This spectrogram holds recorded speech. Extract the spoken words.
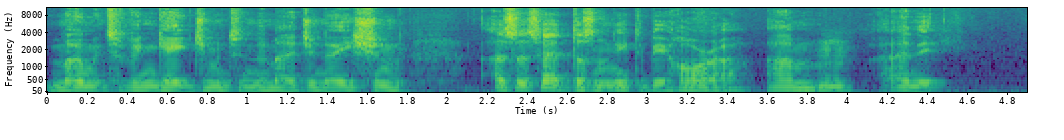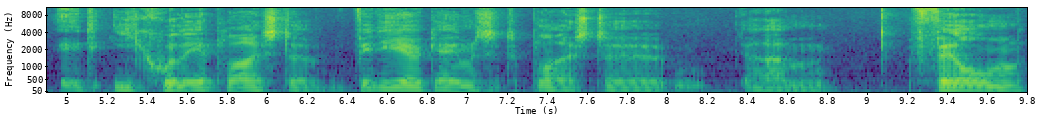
moments of engagement and imagination, as I said, doesn't need to be horror. Um, mm-hmm. And it it equally applies to video games. It applies to um, film.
